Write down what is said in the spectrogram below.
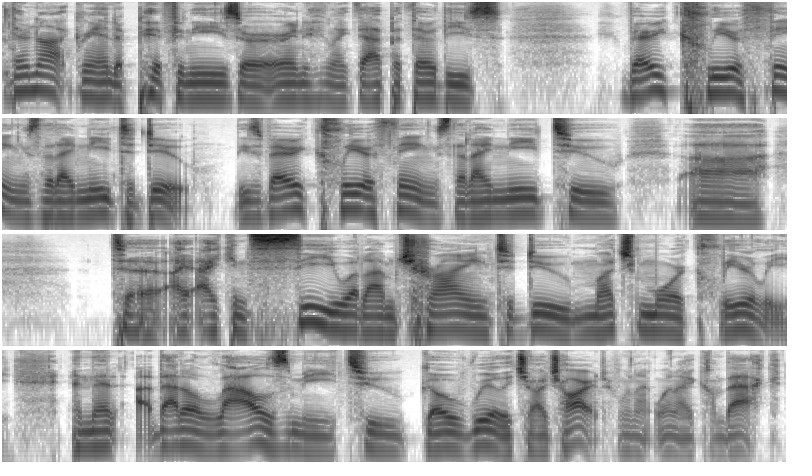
they're not grand epiphanies or, or anything like that, but they're these very clear things that I need to do. These very clear things that I need to uh to I, I can see what I'm trying to do much more clearly, and then uh, that allows me to go really charge hard when I when I come back.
